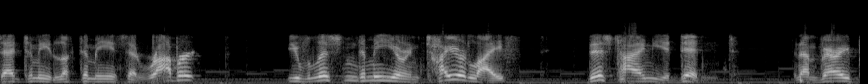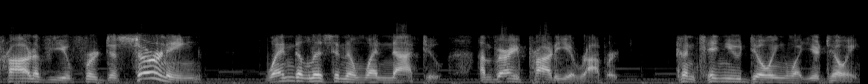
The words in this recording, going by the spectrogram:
said to me, looked at me and said, Robert, you've listened to me your entire life. This time you didn't. And I'm very proud of you for discerning when to listen and when not to. I'm very proud of you, Robert. Continue doing what you're doing.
